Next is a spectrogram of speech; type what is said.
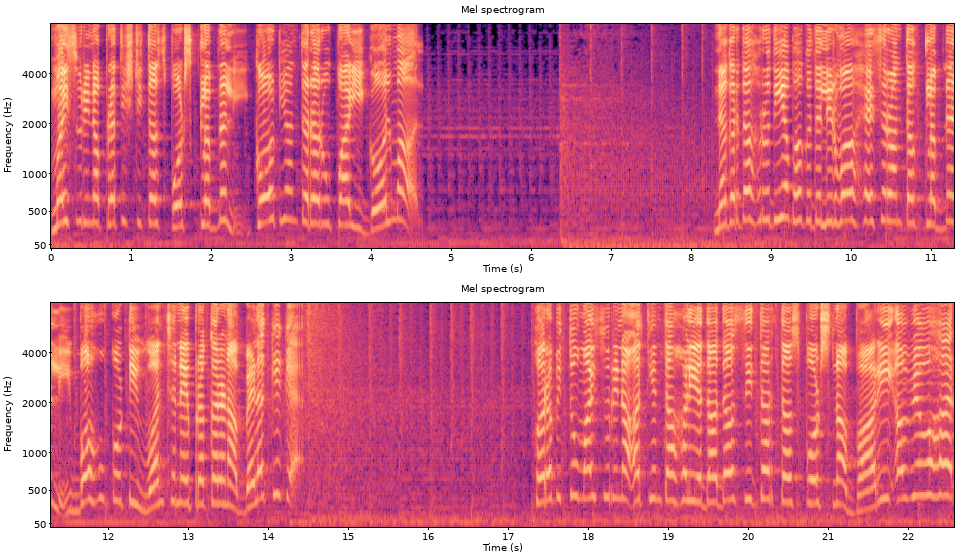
ಮೈಸೂರಿನ ಪ್ರತಿಷ್ಠಿತ ಸ್ಪೋರ್ಟ್ಸ್ ಕ್ಲಬ್ನಲ್ಲಿ ಕೋಟ್ಯಾಂತರ ರೂಪಾಯಿ ಗೋಲ್ಮಾಲ್. ನಗರದ ಹೃದಯ ಭಾಗದಲ್ಲಿರುವ ಹೆಸರಾಂತ ಕ್ಲಬ್ನಲ್ಲಿ ಬಹುಕೋಟಿ ವಂಚನೆ ಪ್ರಕರಣ ಬೆಳಕಿಗೆ. ಹೊರಬಿತ್ತು ಮೈಸೂರಿನ ಅತ್ಯಂತ ಹಳೆಯದಾದ ಸಿದ್ಧಾರ್ಥ ಸ್ಪೋರ್ಟ್ಸ್ನ ಭಾರೀ ಅವ್ಯವಹಾರ.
